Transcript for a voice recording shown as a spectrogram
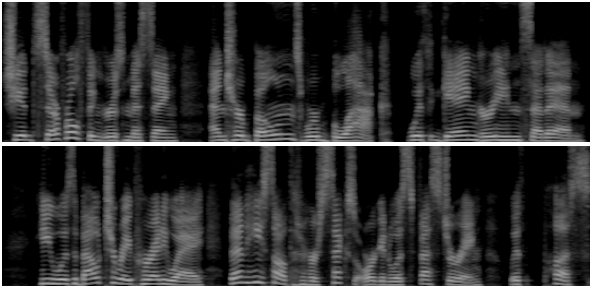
She had several fingers missing, and her bones were black, with gangrene set in. He was about to rape her anyway. Then he saw that her sex organ was festering, with pus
